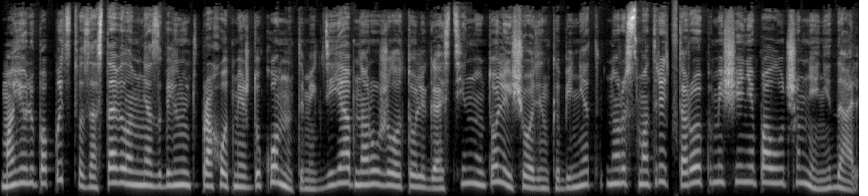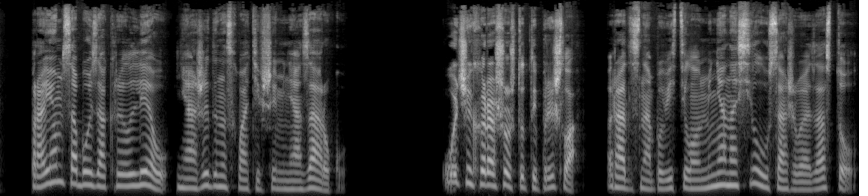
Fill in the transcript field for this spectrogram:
Мое любопытство заставило меня заглянуть в проход между комнатами, где я обнаружила то ли гостиную, то ли еще один кабинет, но рассмотреть второе помещение получше мне не дали. Проем собой закрыл Лео, неожиданно схвативший меня за руку. «Очень хорошо, что ты пришла», — радостно оповестил он меня, на силу усаживая за стол.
